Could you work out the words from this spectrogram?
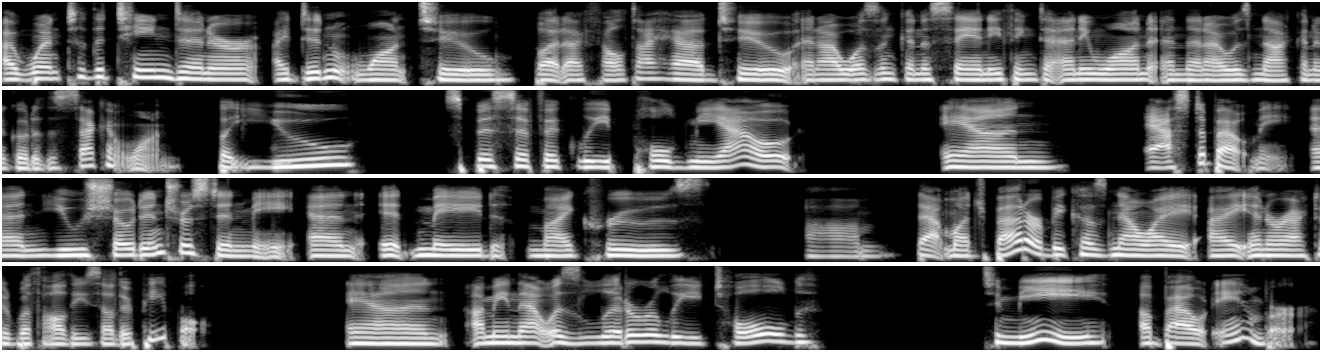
I went to the teen dinner. I didn't want to, but I felt I had to, and I wasn't going to say anything to anyone. And then I was not going to go to the second one. But you specifically pulled me out and asked about me and you showed interest in me and it made my cruise um, that much better because now I, I interacted with all these other people and i mean that was literally told to me about amber.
